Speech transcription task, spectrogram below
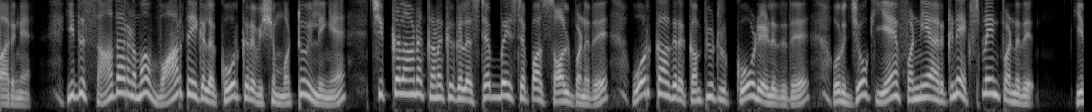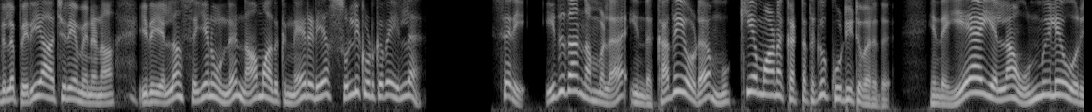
பாருங்க. இது சாதாரணமா வார்த்தைகளை கோர்க்கிற விஷயம் மட்டும் இல்லைங்க. சிக்கலான கணக்குகளை ஸ்டெப் பை ஸ்டெப்பா சால்வ் பண்ணுது. ஒர்க் ஆகுற கம்ப்யூட்டர் கோட் எழுதுது. ஒரு ஜோக் ஏன் ஃபன்னியா இருக்குன்னு எக்ஸ்பிளைன் பண்ணுது. இதுல பெரிய ஆச்சரியம் என்னன்னா இதையெல்லாம் செய்யணும்னு நாம அதுக்கு நேரடியா சொல்லிக் கொடுக்கவே இல்ல. சரி இதுதான் நம்மள இந்த கதையோட முக்கியமான கட்டத்துக்கு கூட்டிட்டு வருது. இந்த ஏஐ எல்லாம் உண்மையிலே ஒரு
